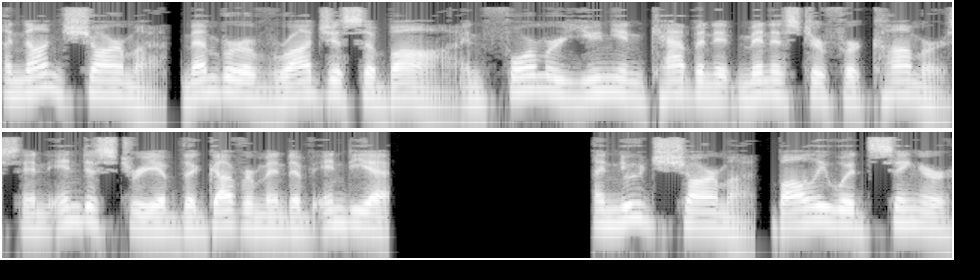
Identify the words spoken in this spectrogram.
Anand Sharma, member of Rajya Sabha and former Union Cabinet Minister for Commerce and Industry of the Government of India. Anuj Sharma, Bollywood singer.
